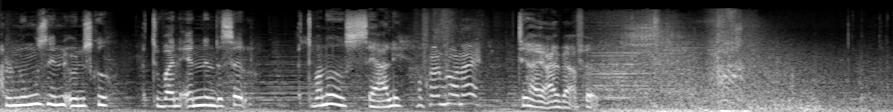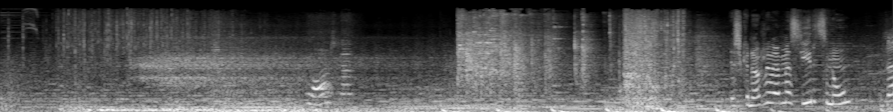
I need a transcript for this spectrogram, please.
Har du nogensinde ønsket, at du var en anden end dig selv? At du var noget særligt? Hvor fanden blev han af? Det har jeg i hvert fald. Jeg skal nok lade være med at sige det til nogen. Hvad?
